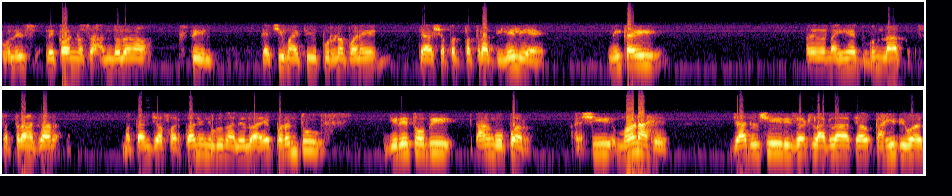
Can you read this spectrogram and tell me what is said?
पोलीस रेकॉर्डनुसार आंदोलन असतील त्याची माहिती पूर्णपणे त्या शपथपत्रात दिलेली आहे. मी काही नाही नाहीये दोन लाख सतरा हजार मतांच्या फरकाने निवडून आलेलो आहे. परंतु गिरे तो भी टांग उपर अशी म्हण आहे. ज्या दिवशी रिझल्ट लागला त्या काही दिवस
